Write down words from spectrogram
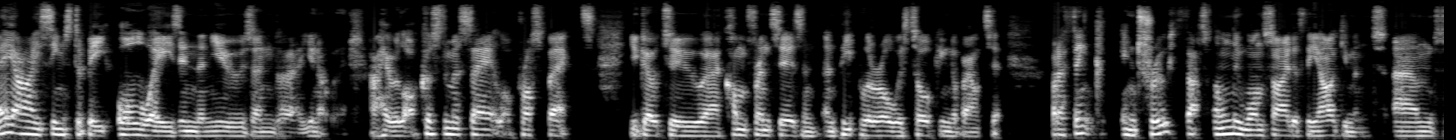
AI seems to be always in the news. And, uh, you know, I hear a lot of customers say it, a lot of prospects. You go to uh, conferences and, and people are always talking about it. But I think in truth, that's only one side of the argument. And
